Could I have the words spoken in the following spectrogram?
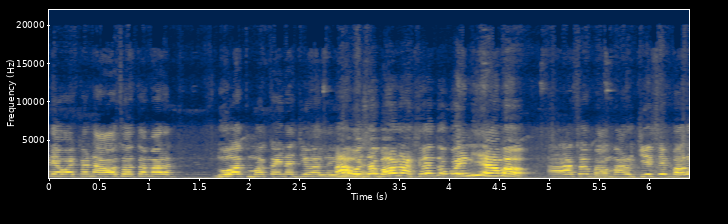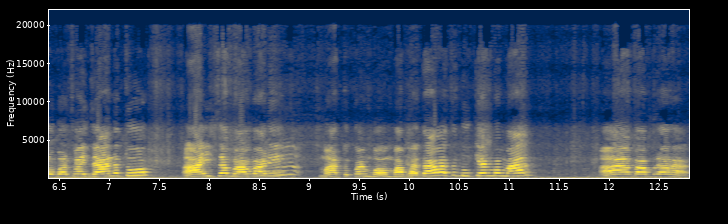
ડે હોય કન આવો છો તમારા દોત મકાઈ ના જેવા લઈ આ ઓછા ભાવ રાખશે તો કોઈ નહીં આવે. આ તો ભાવ મારો જે છે બરોબર થાય જા ને તું. આ ઈ ભાવ વાળી માં તો કોઈ મમ્મા બતાવે તો દુકાનમાં માલ. હા બાપરા હા.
